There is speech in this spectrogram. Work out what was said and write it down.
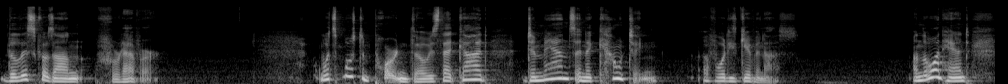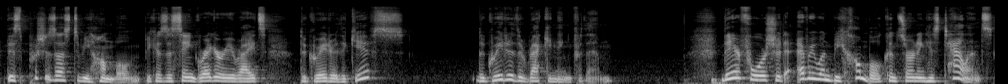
The list goes on forever. What's most important, though, is that God demands an accounting of what He's given us. On the one hand, this pushes us to be humble, because as St. Gregory writes, the greater the gifts, the greater the reckoning for them. Therefore, should everyone be humble concerning his talents,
